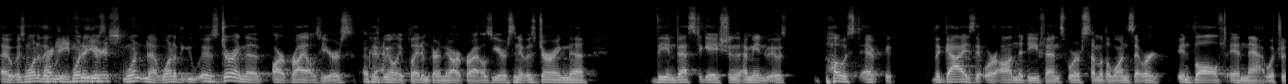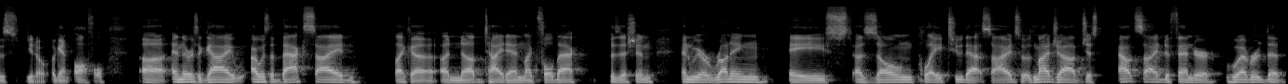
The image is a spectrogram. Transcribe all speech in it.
it was one of the RG one of the years, years, one no one of the it was during the Art Briles years because okay. we only played him during the Art Briles years and it was during the the investigation. I mean, it was post the guys that were on the defense were some of the ones that were involved in that, which was, you know, again, awful. Uh, and there was a guy, I was the backside, like a, a nub tight end, like fullback position. And we were running a, a zone play to that side. So it was my job, just outside defender, whoever the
